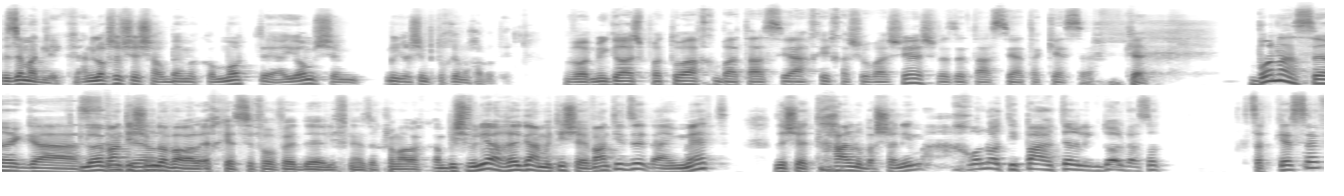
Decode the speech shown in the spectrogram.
וזה מדליק, אני לא חושב שיש הרבה מקומות אה, היום שהם מגרשים פתוחים לחלוטין. ועוד מגרש פתוח בתעשייה הכי חשובה שיש וזה תעשיית הכסף. כן. בוא נעשה רגע... לא סדר... הבנתי שום דבר על איך כסף עובד אה, לפני זה, כלומר בשבילי הרגע האמיתי שהבנתי את זה, האמת, זה שהתחלנו בשנים האחרונות טיפה יותר לגדול ולעשות קצת כסף,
